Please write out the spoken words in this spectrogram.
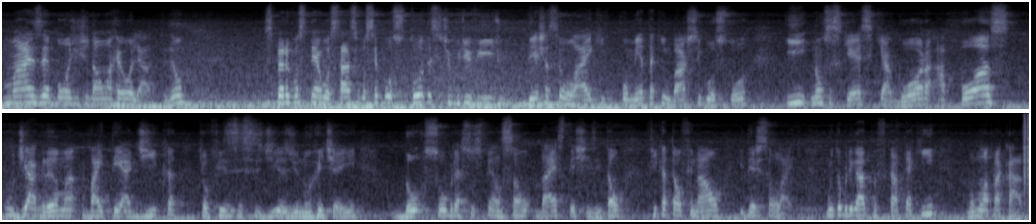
mas é bom a gente dar uma reolhada, entendeu? Espero que você tenha gostado. Se você gostou desse tipo de vídeo, deixa seu like, comenta aqui embaixo se gostou. E não se esquece que agora, após o diagrama, vai ter a dica que eu fiz esses dias de noite aí do, sobre a suspensão da STX. Então, fica até o final e deixa seu like. Muito obrigado por ficar até aqui. Vamos lá para casa.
